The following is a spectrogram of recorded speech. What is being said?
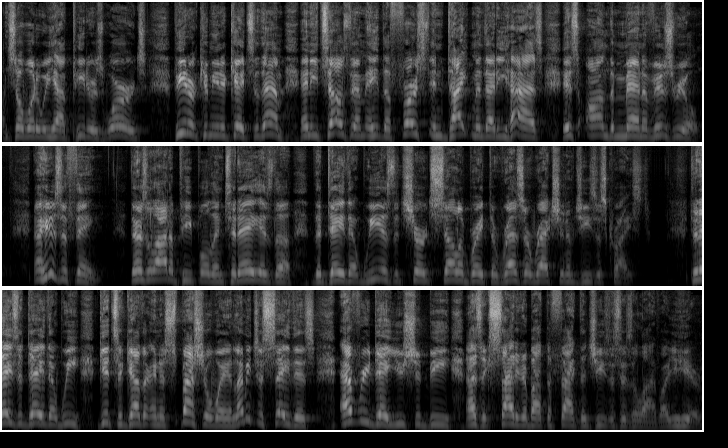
And so, what do we have? Peter's words. Peter communicates to them, and he tells them hey, the first indictment that he has is on the men of Israel. Now, here's the thing there's a lot of people, and today is the, the day that we as the church celebrate the resurrection of Jesus Christ. Today's a day that we get together in a special way. And let me just say this every day you should be as excited about the fact that Jesus is alive. Are you here?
